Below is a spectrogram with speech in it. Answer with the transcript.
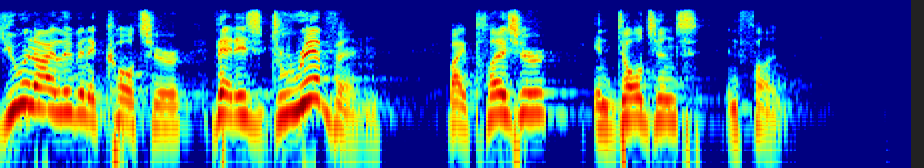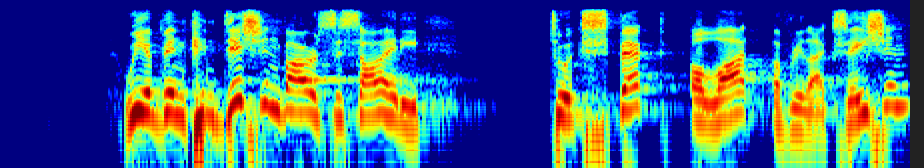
You and I live in a culture that is driven by pleasure, indulgence, and fun. We have been conditioned by our society to expect a lot of relaxation,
